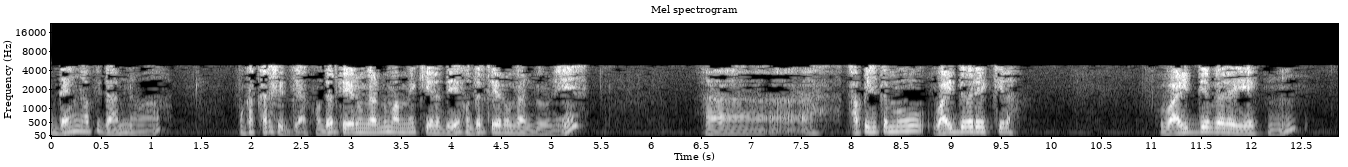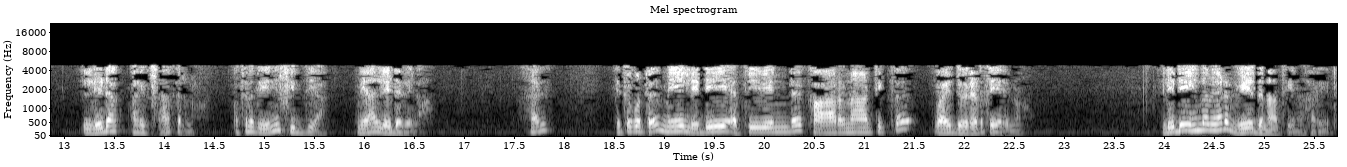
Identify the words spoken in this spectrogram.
දැන් අපි ගන්නවා මොකක් හරි සිද්ධියක්. හොඳට තේරුම් ගන්න මම මේ කියන දේ හොඳට තේරුම් ගන්න ඕනේ. අපි හිතමු වෛද්‍යවරයෙක් කියලා. වෛද්‍යවරයෙක් ලෙඩක් පරීක්ෂා කරනවා. ඔතන තියෙන්නේ සිද්ධියක්. මෙයා ලෙඩ වෙලා. හරි? එතකොට මේ ලෙඩේ ඇති වෙන්න කාරණා ටික වෛද්‍යවරයාට තේරෙනවා. ලෙඩේ හින්දා මෙයාට වේදනාවක් තියෙනවා හරියට.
